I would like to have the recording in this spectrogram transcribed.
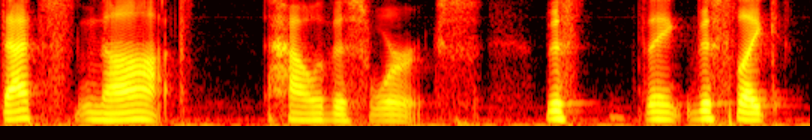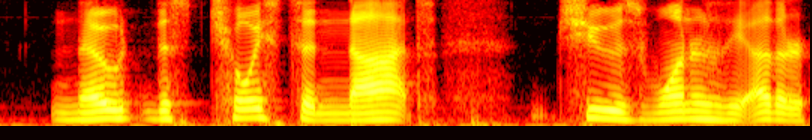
that's not how this works. This thing, this like no, this choice to not choose one or the other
